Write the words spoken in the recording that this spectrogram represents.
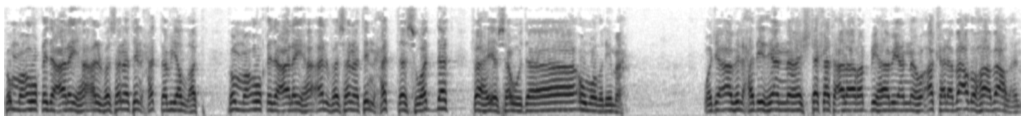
ثم أوقد عليها ألف سنة حتى ابيضت ثم أوقد عليها ألف سنة حتى اسودت فهي سوداء مظلمة. وجاء في الحديث أنها اشتكت على ربها بأنه أكل بعضها بعضا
